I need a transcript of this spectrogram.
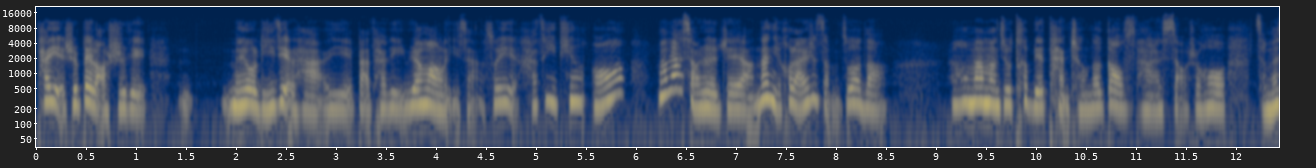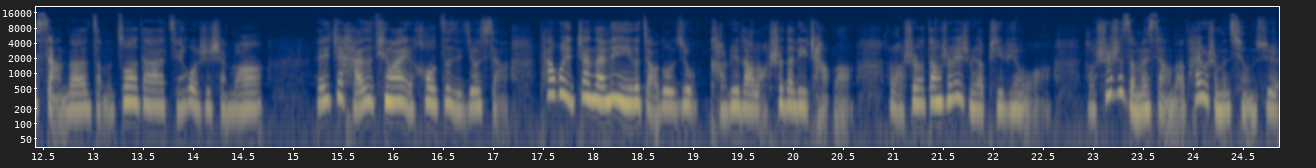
他也是被老师给没有理解他，也把他给冤枉了一下。所以孩子一听，哦，妈妈小时候也这样，那你后来是怎么做的？然后妈妈就特别坦诚的告诉他小时候怎么想的，怎么做的，结果是什么。哎，这孩子听完以后自己就想，他会站在另一个角度就考虑到老师的立场了。老师当时为什么要批评我？老师是怎么想的？他有什么情绪？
